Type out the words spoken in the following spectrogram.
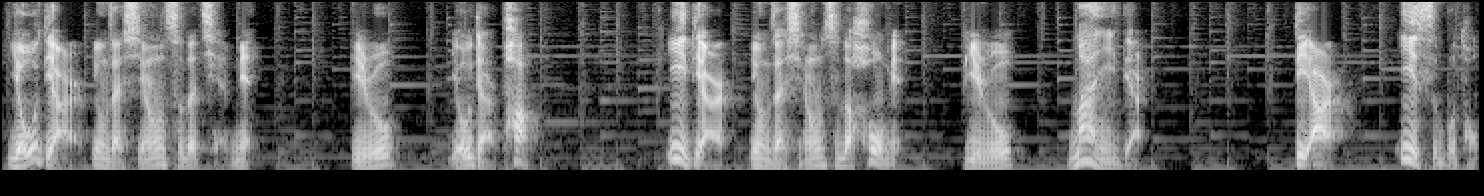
有点儿用在形容词的前面，比如有点胖；一点儿用在形容词的后面，比如慢一点儿。第二，意思不同。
